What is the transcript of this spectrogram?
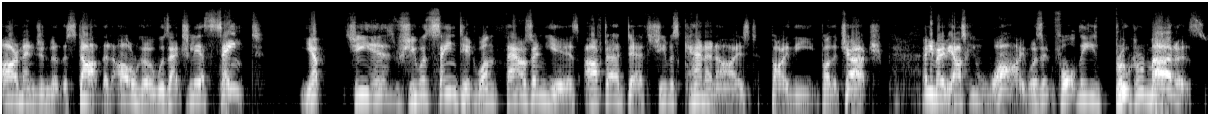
I mentioned at the start that Olga was actually a saint. Yep, she is. She was sainted 1,000 years after her death. She was canonized by the by the church. And you may be asking, why? Was it for these brutal murders?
